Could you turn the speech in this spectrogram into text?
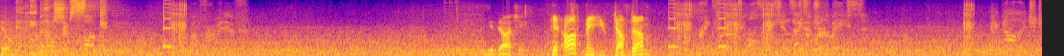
Kill. Enemy battleship sunk. Affirmative. The Yadachi. Get off me, you dum dum! Breakthrough to all stations. Nice work. the base. Acknowledged.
